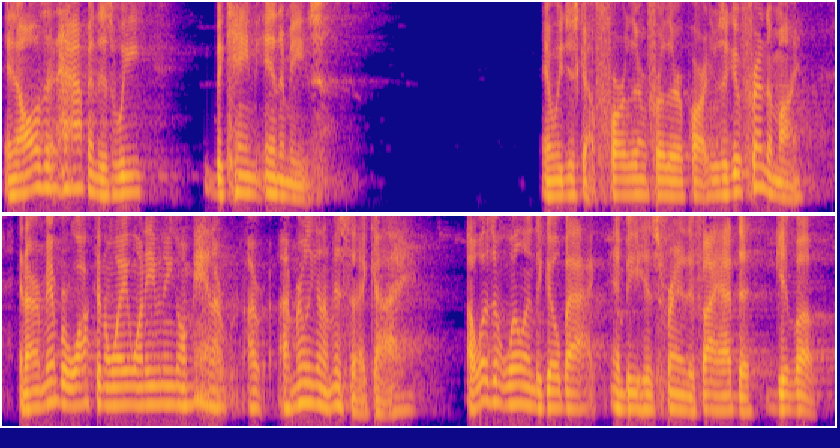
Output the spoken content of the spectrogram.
and all that happened is we became enemies. And we just got further and further apart. He was a good friend of mine. And I remember walking away one evening going, man, I, am really going to miss that guy. I wasn't willing to go back and be his friend if I had to give up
